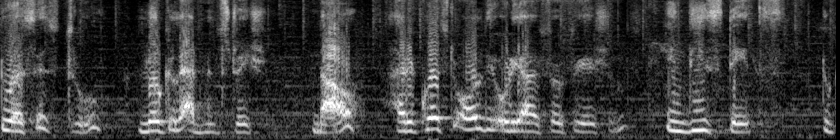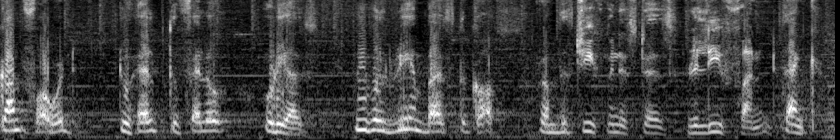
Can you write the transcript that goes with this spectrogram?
to assist through local administration. Now, I request all the Odia associations in these states to come forward to help the fellow Odias. We will reimburse the costs from the Chief Minister's Relief Fund. Thank you.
